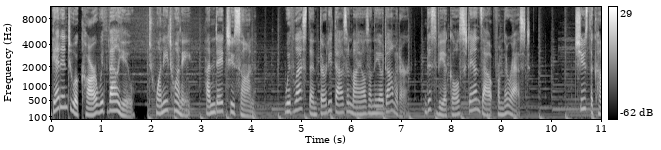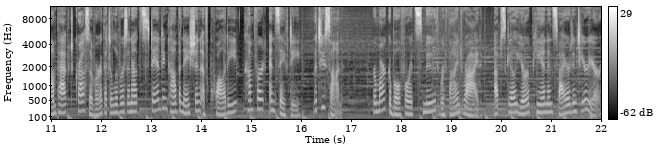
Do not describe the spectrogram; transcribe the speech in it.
Get into a car with value. 2020 Hyundai Tucson. With less than 30,000 miles on the odometer, this vehicle stands out from the rest. Choose the compact crossover that delivers an outstanding combination of quality, comfort, and safety. The Tucson. Remarkable for its smooth, refined ride, upscale European-inspired interior,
